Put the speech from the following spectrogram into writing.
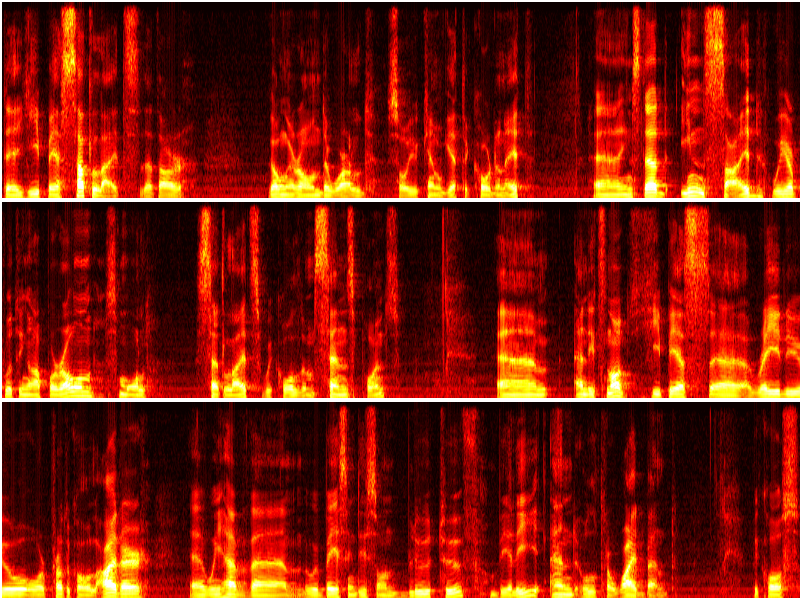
the GPS satellites that are going around the world so you can get the coordinate. Uh, instead, inside, we are putting up our own small satellites. We call them sense points. Um, and it's not GPS uh, radio or protocol either. Uh, we have, um, we're basing this on Bluetooth, BLE, and ultra-wideband. Because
